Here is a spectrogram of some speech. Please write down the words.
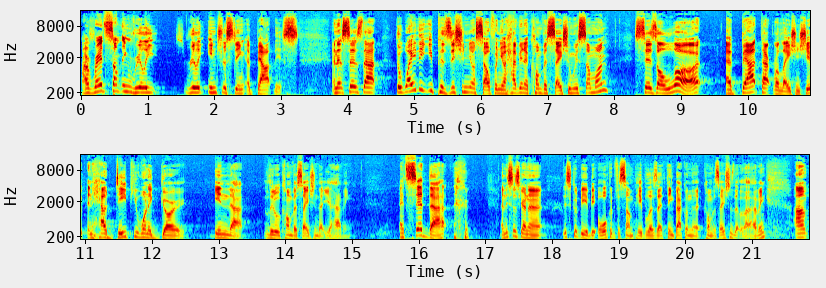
I read something really, really interesting about this, and it says that the way that you position yourself when you're having a conversation with someone says a lot about that relationship and how deep you want to go in that little conversation that you're having. It said that, and this is going to this could be a bit awkward for some people as they think back on the conversations that we're having. Um,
